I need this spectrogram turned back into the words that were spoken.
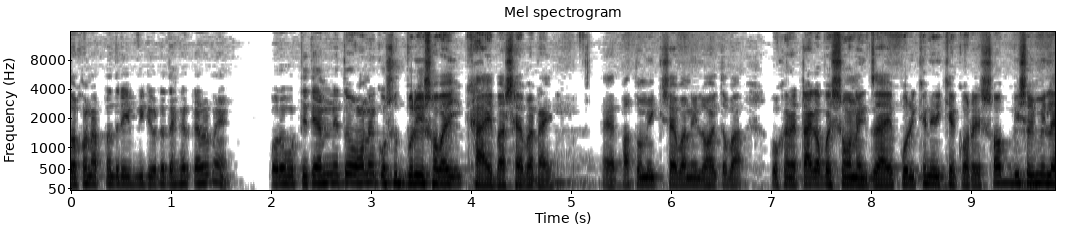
তখন আপনাদের এই ভিডিওটা দেখার কারণে পরবর্তীতে এমনি তো অনেক ওষুধ বড়ি সবাই খায় বা সেবা নেয়। প্রাথমিক সেবা নিলে হয়তো বা ওখানে টাকা পয়সা অনেক যায় পরীক্ষা নিরীক্ষা করে সব বিষয় মিলে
